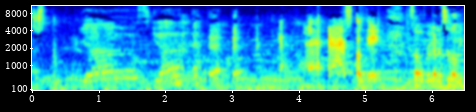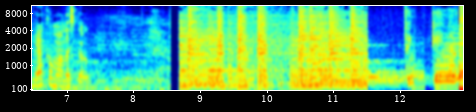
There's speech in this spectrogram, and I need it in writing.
just look. Yes, yes. okay, so we're gonna sit over here. Come on, let's go. Thinking of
